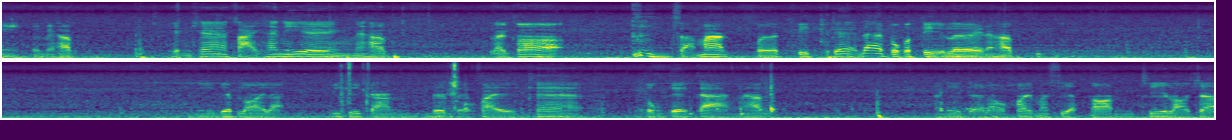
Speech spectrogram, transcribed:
นี่เห็นไหมครับ เห็นแค่สายแค่นี้เองนะครับ แล้วก็สามารถเปิดปิดแก้ได้ปกติเลยนะครับอันนี้เรียบร้อยละวิธีการเดินสายไฟแค่ตรงเกะกลางนะครับ อันนี้เดี๋ยวเราค่อยมาเสียบตอนที่เราจะ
